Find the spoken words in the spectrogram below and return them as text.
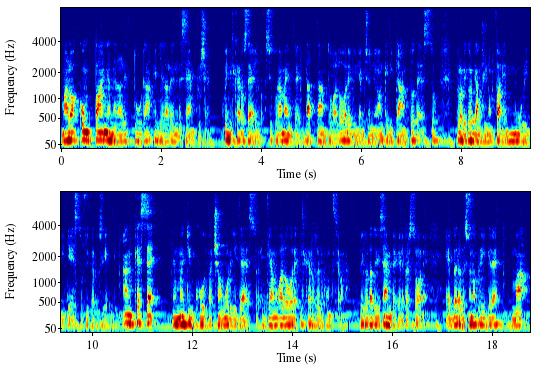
ma lo accompagna nella lettura e gliela rende semplice. Quindi il carosello sicuramente dà tanto valore, quindi ha bisogno anche di tanto testo, però ricordiamoci di non fare muri di testo sui caroselli, anche se nel momento in cui facciamo muri di testo e diamo valore, il carosello funziona. Ricordatevi sempre che le persone è vero che sono pigre, ma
